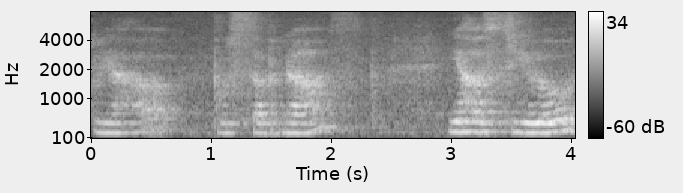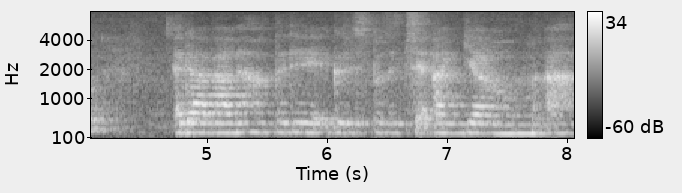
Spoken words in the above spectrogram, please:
tu jeho působnost, jeho sílu a dáváme ho tedy k dispozici andělům a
